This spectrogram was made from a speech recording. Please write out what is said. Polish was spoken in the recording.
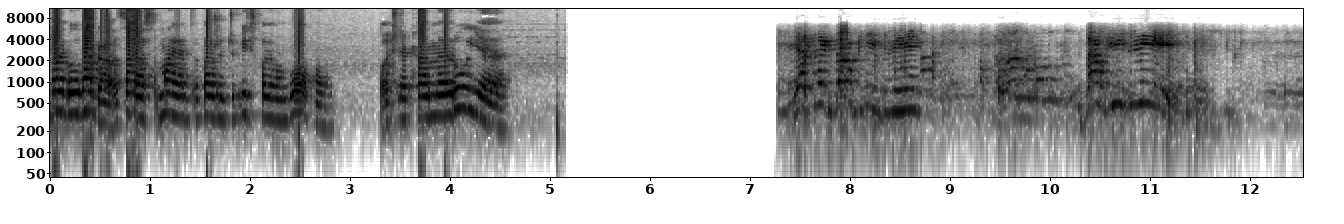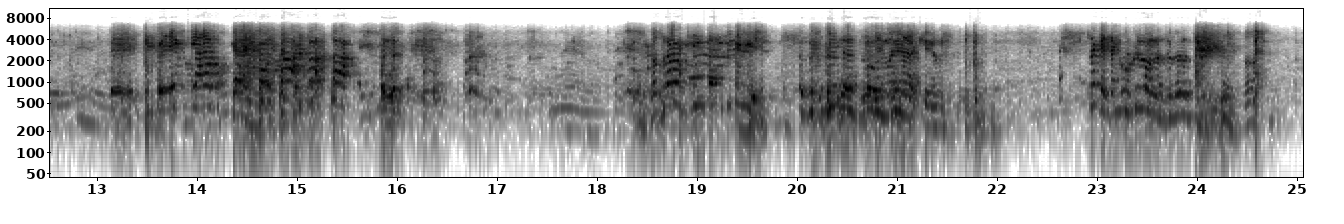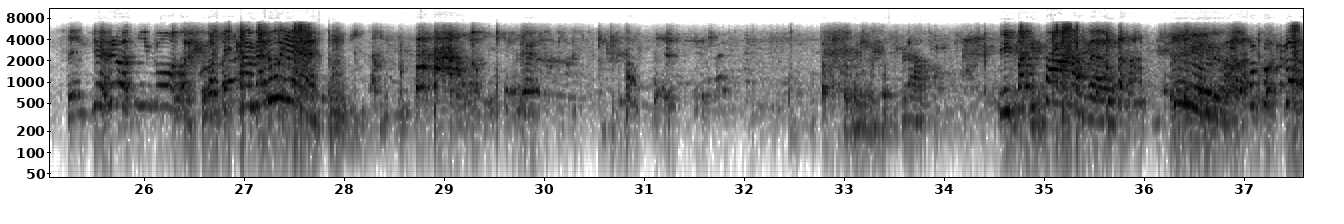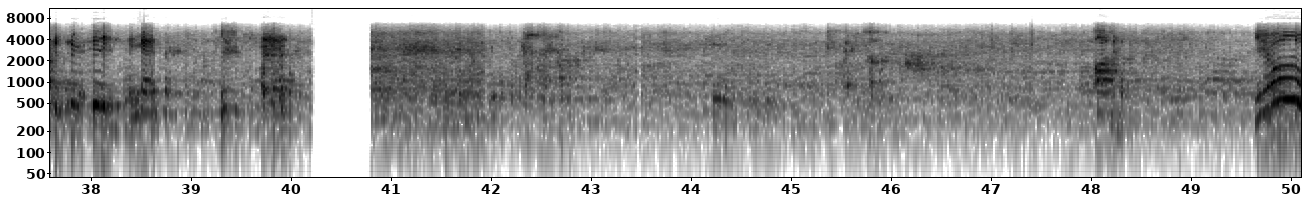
Uwaga, uwaga, zaraz Maja wyważy drzwi swoją głową. To się kameruje. Jacek, zamknij drzwi! Zamknij drzwi! Czekaj, tak uchylone, żeby... Nie robiło! No Impactável! Eu!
